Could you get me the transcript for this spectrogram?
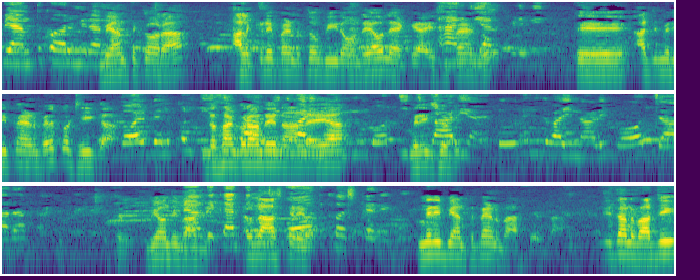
ਬੇਅੰਤ ਕੌਰ ਮੇਰਾ ਨਾਮ। ਬੇਅੰਤ ਕੌਰਾ ਅਲਕੜੇ ਪਿੰਡ ਤੋਂ ਵੀਰ ਆਉਂਦੇ ਆ ਉਹ ਲੈ ਕੇ ਆਏ ਸੀ ਭੈਣ ਨੂੰ। ਤੇ ਅੱਜ ਮੇਰੀ ਭੈਣ ਬਿਲਕੁਲ ਠੀਕ ਆ। ਬਿਲਕੁਲ ਦਸਾਂ ਗੁਰਾਂ ਦੇ। ਨਾਂ ਲਏ ਆ। ਮੇਰੀ ਛੋਟੀ- ਦਵਾਈ ਨਾਲ ਹੀ ਬਹੁਤ ਜ਼ਿਆਦਾ ਫ਼ਰਕ ਪਿਆ। ਜਿਉਂਦੀ ਮੈਂ ਬਾਤ ਅਰਦਾਸ ਕਰਿਓ। ਬਹੁਤ ਖੁਸ਼ ਕਰੇਗੀ ਮੇਰੀ ਬੇਅੰਤ ਭੈਣ ਵਾਸਤੇ ਅਰਦਾਸ। ਜੀ ਧੰਨਵਾਦ ਜੀ।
